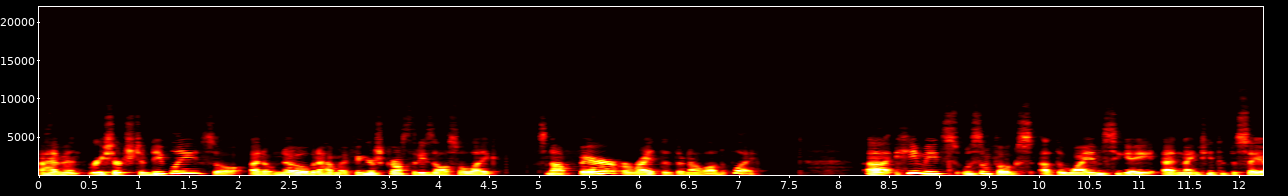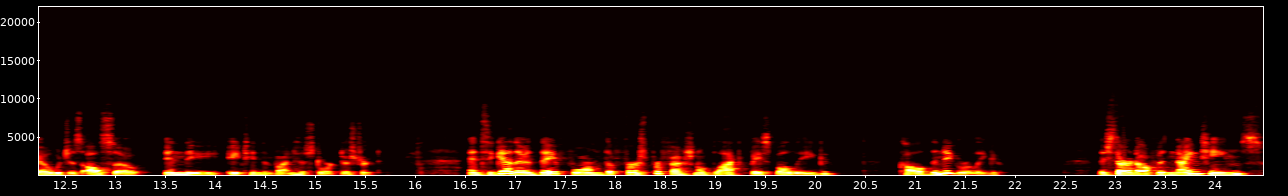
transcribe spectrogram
I haven't researched him deeply, so I don't know, but I have my fingers crossed that he's also like, It's not fair or right that they're not allowed to play. Uh, he meets with some folks at the YMCA at 19th and Paseo, which is also in the 18th and Vine Historic District. And together they formed the first professional black baseball league called the Negro League. They started off with nine teams,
